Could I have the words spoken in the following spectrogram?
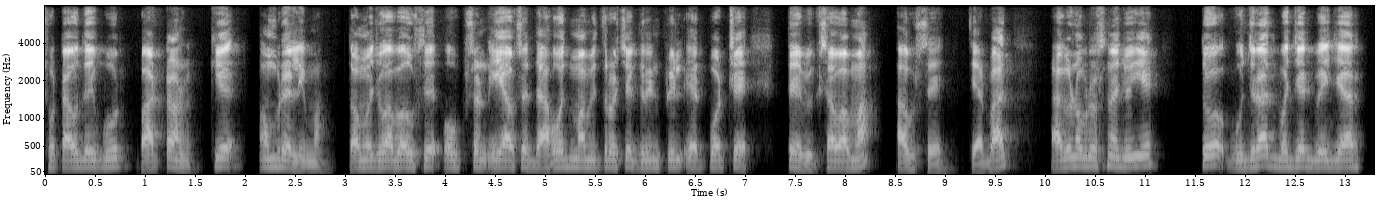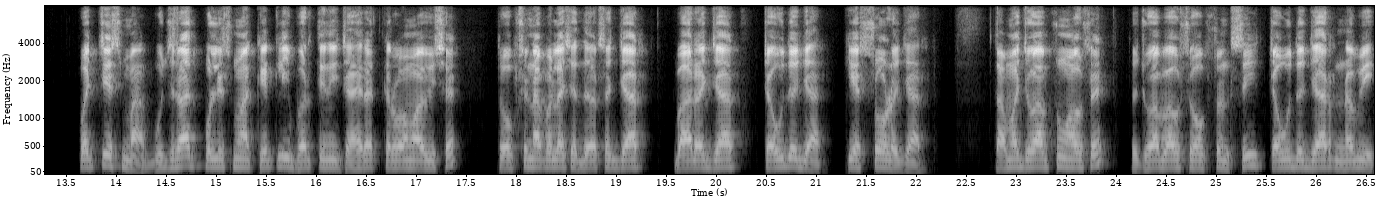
છોટાઉદેપુર, પાટણ કે અમરેલીમાં. તો આમાં જવાબ આવશે, ઓપ્શન એ આવશે દાહોદમાં મિત્રો છે ગ્રીનફિલ્ડ એરપોર્ટ છે તે વિકસાવવામાં આવશે. ત્યારબાદ આગળનો પ્રશ્ન જોઈએ તો ગુજરાત બજેટ બે હજાર પચીસમાં ગુજરાત પોલીસમાં કેટલી ભરતીની જાહેરાત કરવામાં આવી છે? તો ઓપ્શન આપેલા છે દસ હજાર, બાર હજાર, ચૌદ હજાર કે સોળ હજાર? તો આમાં જવાબ શું આવશે? તો જવાબ આવશે ઓપ્શન સી ચૌદ હજાર નવી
